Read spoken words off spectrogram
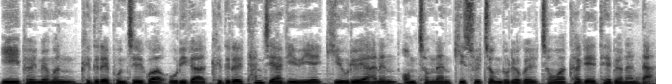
이 별명은 그들의 본질과 우리가 그들을 탐지하기 위해 기울여야 하는 엄청난 기술적 노력을 정확하게 대변한다.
